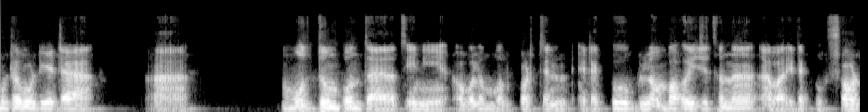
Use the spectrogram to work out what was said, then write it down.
মোটামুটি এটা মধ্যম পন্থা তিনি অবলম্বন করতেন। এটা খুব লম্বা হয়ে যেত না, আবার এটা খুব শর্ট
